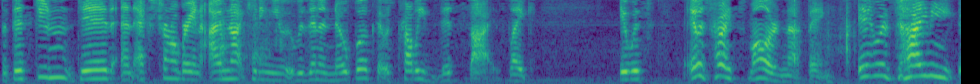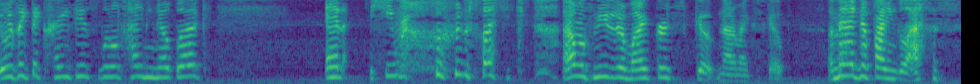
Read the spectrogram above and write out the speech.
But this student did an external brain. I'm not kidding you. It was in a notebook that was probably this size. Like, it was, it was probably smaller than that thing. It was tiny. It was like the craziest little tiny notebook. And he wrote, like, I almost needed a microscope, not a microscope, a magnifying glass,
